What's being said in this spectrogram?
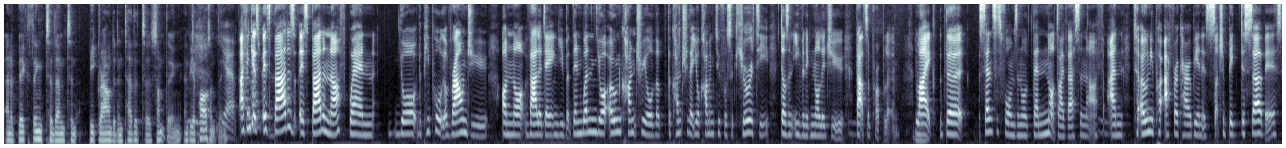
and a big thing to them to be grounded and tethered to something and be a part of something. Yeah, I think it's it's bad as it's bad enough when your the people around you are not validating you, but then when your own country or the the country that you're coming to for security doesn't even acknowledge you, that's a problem. Like the census forms and all they're not diverse enough mm. and to only put afro-caribbean is such a big disservice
